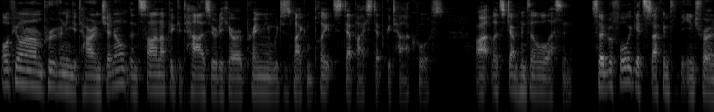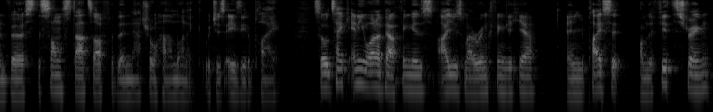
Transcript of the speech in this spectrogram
Or if you want to improve on your guitar in general, then sign up to Guitar Zero to Hero Premium, which is my complete step-by-step -step guitar course. Alright, let's jump into the lesson. So before we get stuck into the intro and verse, the song starts off with a natural harmonic, which is easy to play. So we'll take any one of our fingers, I use my ring finger here, and you place it on the fifth string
